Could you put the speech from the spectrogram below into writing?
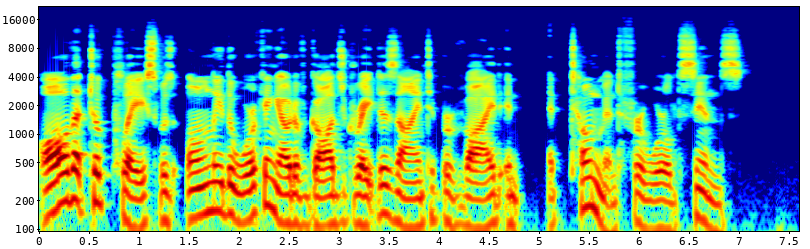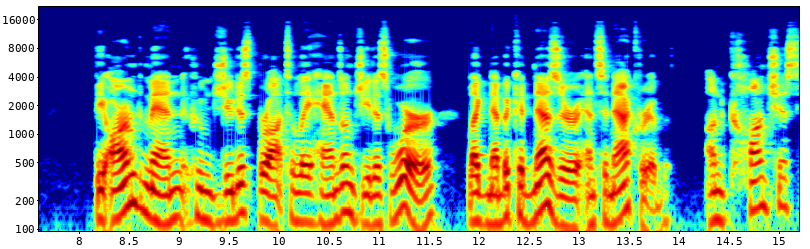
All that took place was only the working out of God's great design to provide an atonement for world sins. The armed men whom Judas brought to lay hands on Jesus were, like Nebuchadnezzar and Sennacherib, unconscious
